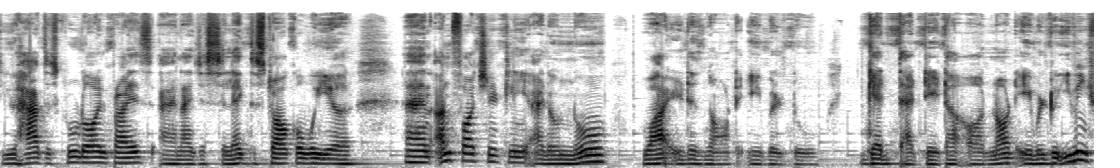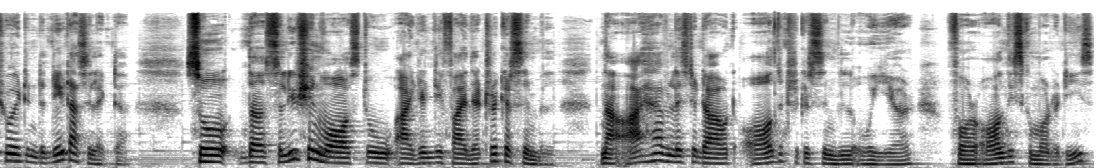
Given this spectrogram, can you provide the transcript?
you have this crude oil price and I just select the stock over here and unfortunately I don't know why it is not able to get that data or not able to even show it in the data selector. So the solution was to identify the ticker symbol. Now I have listed out all the ticker symbol over here for all these commodities.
